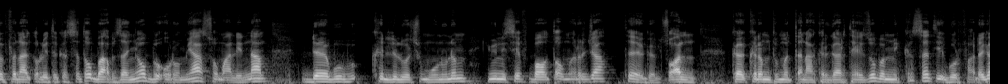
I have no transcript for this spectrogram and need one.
መፈናቀሉ የተከሰተው በአብዛኛው በኦሮሚያ፣ ሶማሌና ደቡብ ክልሎች መሆኑንም ዩኒሴፍ ባወጣው መረጃ ተገልጿል። ከክረምቱ መጠናከር ጋር ተያይዞ በሚከሰት የጎርፍ አደጋ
